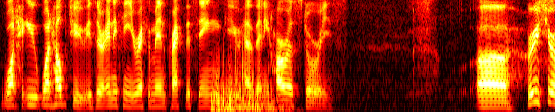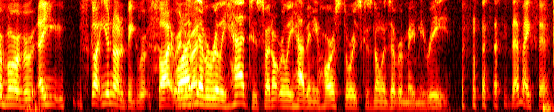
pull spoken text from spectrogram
What you what helped you? Is there anything you recommend practicing? Do you have any horror stories? Uh, Bruce, you're more of a. Are you, Scott, you're not a big sight reader, well, I've right? never really had to, so I don't really have any horror stories because no one's ever made me read. That makes sense.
